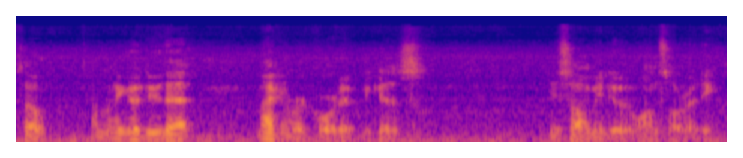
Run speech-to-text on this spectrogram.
So, I'm going to go do that. I'm not going to record it because you saw me do it once already.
